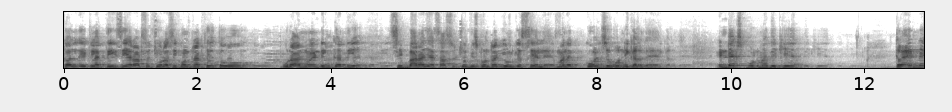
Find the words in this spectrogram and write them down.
कल एक लाख तेईस हज़ार आठ सौ चौरासी कॉन्ट्रैक्ट थे तो वो पूरा अनवाइंडिंग कर दिए। सिर्फ़ बारह हज़ार सात सौ चौबीस कॉन्ट्रैक्ट की उनके सेल है। माने कोल से वो निकल गए। इंडेक्स पुट में देखिए क्लाइंट ने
